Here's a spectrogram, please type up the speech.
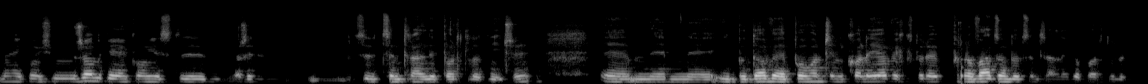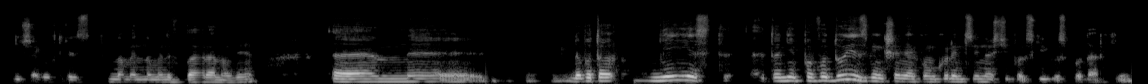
no jakąś mrzonkę, jaką jest może centralny port lotniczy i budowę połączeń kolejowych, które prowadzą do centralnego portu lotniczego, który jest nomen nomen w Baranowie. No bo to nie jest, to nie powoduje zwiększenia konkurencyjności polskiej gospodarki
